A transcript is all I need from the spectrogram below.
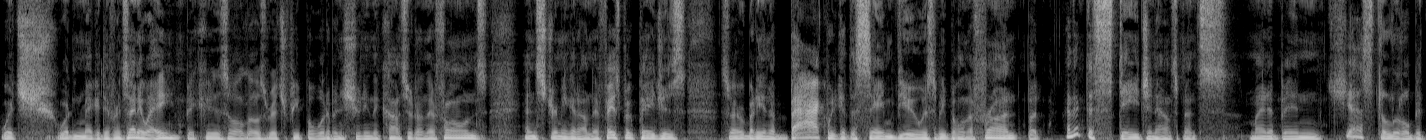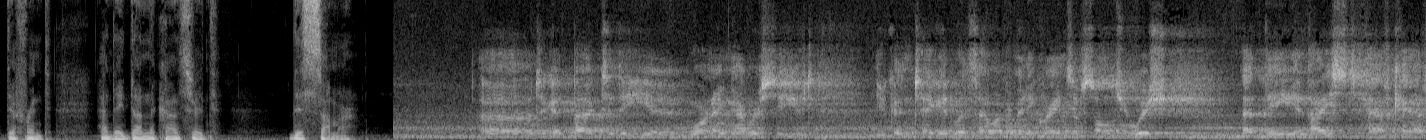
which wouldn't make a difference anyway because all those rich people would have been shooting the concert on their phones and streaming it on their Facebook pages. So everybody in the back would get the same view as the people in the front. But I think the stage announcements might have been just a little bit different had they done the concert this summer. To the uh, warning I received, you can take it with however many grains of salt you wish. That the iced half caff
